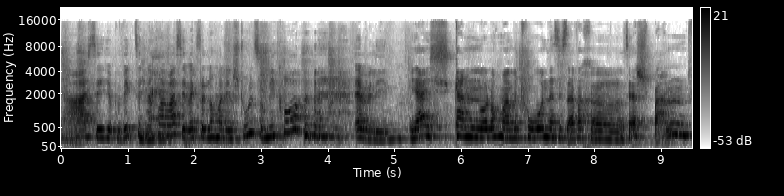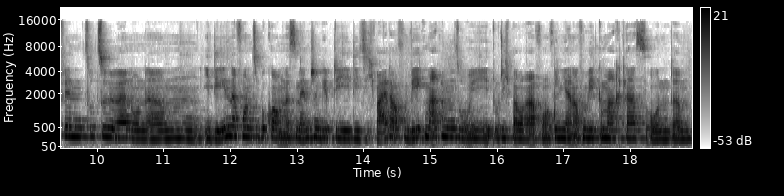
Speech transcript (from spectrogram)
Ja, ich sehe, hier bewegt sich nochmal was. Ihr wechselt nochmal den Stuhl zum Mikro. Evelyn. Ja, ich kann nur nochmal betonen, dass ich es einfach äh, sehr spannend finde, zuzuhören und ähm, Ideen davon zu bekommen, dass es Menschen gibt, die, die sich weiter auf den Weg machen, so wie du dich, Barbara, vor vielen Jahren auf den Weg gemacht hast und ähm,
